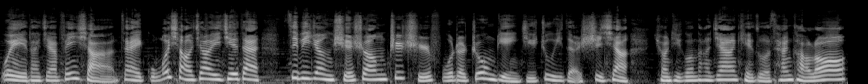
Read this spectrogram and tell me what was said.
为大家分享在国小教育阶段自闭症学生支持服务的重点以及注意的事项，希望提供大家可以做参考喽。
